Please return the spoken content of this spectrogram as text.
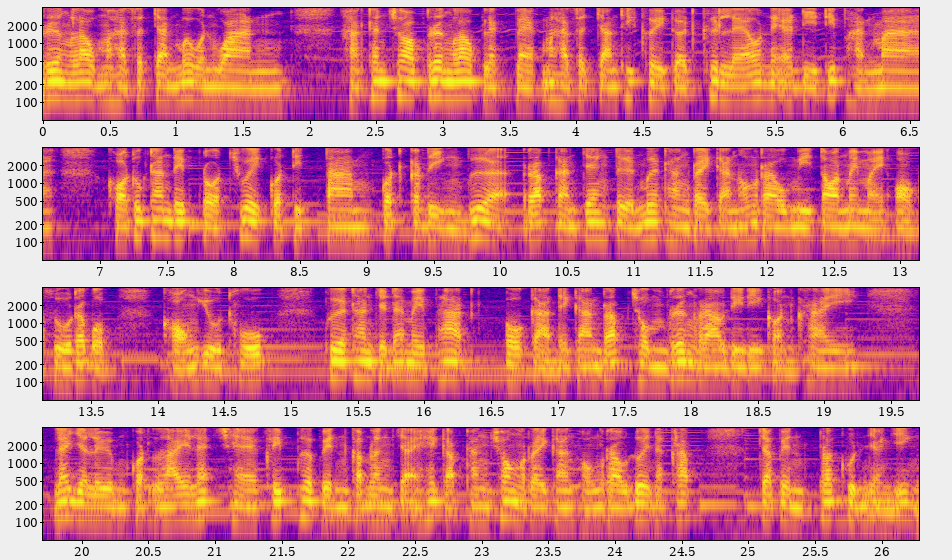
เรื่องเล่ามหัศจรรย์เมื่อวันวาน หากท่านชอบเรื่องเล่าแปลกๆ มหัศจรรย์ที่เคยเกิดขึ้นแล้วในอดีตที่ผ่านมา ขอทุกท่านได้โปรดช่วยกดติดตาม กดกระดิ่ง เพื่อรับการแจ้งเตือนเมื่อทางรายการของเรามีตอนใหม่ๆ ออกสู่ระบบของ YouTube เพื่อท่านจะได้ไม่พลาดโอกาสในการรับชมเรื่องราวดีๆ ก่อนใคร และอย่าลืมกดไลค์และแชร์คลิปเพื่อเป็นกำลังใจให้กับทางช่องรายการของเราด้วยนะครับ จะเป็นพระคุณอย่างยิ่ง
